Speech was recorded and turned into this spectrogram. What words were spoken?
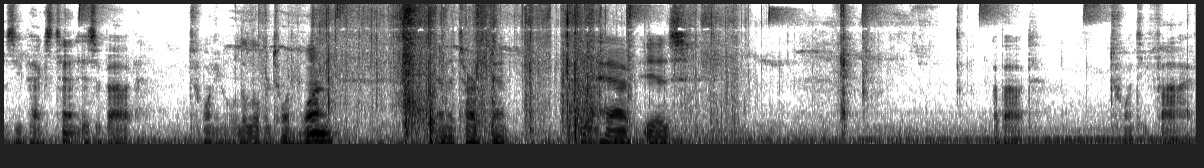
Zpacks tent is about 20, a little over 21. And the Tarptent I have is about 25.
